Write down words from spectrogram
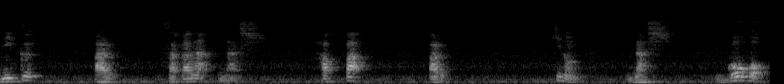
ー、肉、ある。魚、なし。葉っぱ、ある。木の実、なし。午後、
